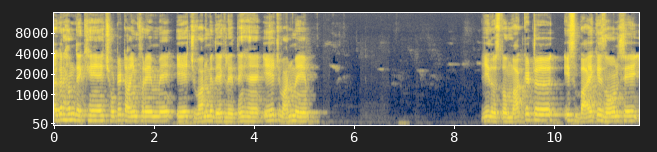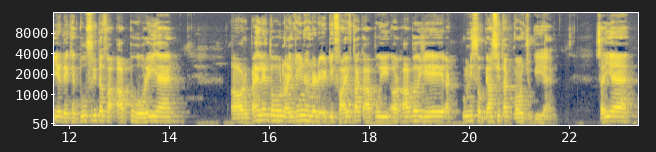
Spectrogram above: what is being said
अगर हम देखें छोटे टाइम फ्रेम में एच वन में देख लेते हैं। एच वन में जी दोस्तों मार्केट इस बाय के जोन से ये देखें, दूसरी दफ़ा अप हो रही है। और पहले तो 1985 तक अप हुई और अब ये उन्नीस सौ बयासी तक पहुँच चुकी है। सही है।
